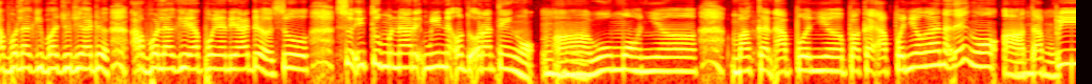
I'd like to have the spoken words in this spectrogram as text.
Apa lagi baju dia ada? Apa lagi apa yang dia ada? So so itu menarik minat untuk orang tengok. Mm-hmm. ha, rumahnya makan apanya pakai apanya orang nak tengok. Ha, mm-hmm. tapi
